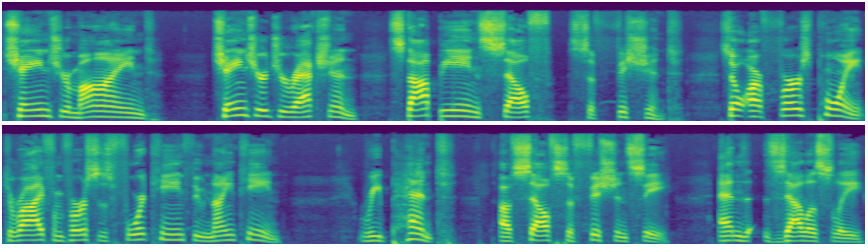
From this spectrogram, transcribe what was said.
Change your mind. Change your direction. Stop being self sufficient. So, our first point, derived from verses 14 through 19, repent of self sufficiency and zealously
